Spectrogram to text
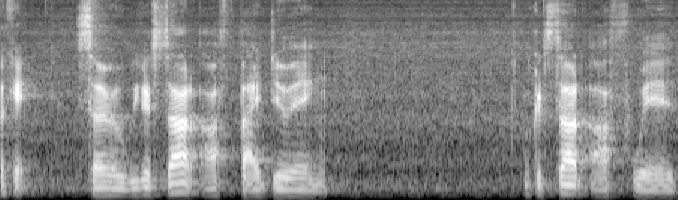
Okay, so we could start off by doing, we could start off with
